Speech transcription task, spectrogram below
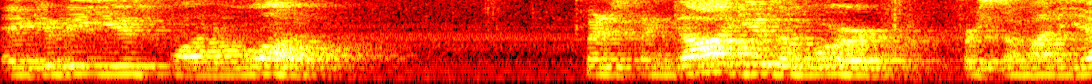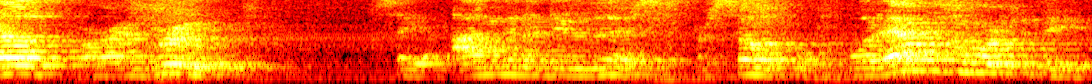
It can be used one-on-one. But it's when God gives a word for somebody else or a group say, I'm gonna do this, or so forth, whatever the word could be.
